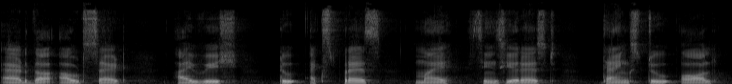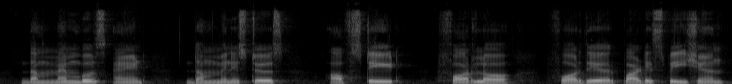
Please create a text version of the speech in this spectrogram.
at the outset, I wish to express my sincerest thanks to all the members and the ministers of state for law for their participation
